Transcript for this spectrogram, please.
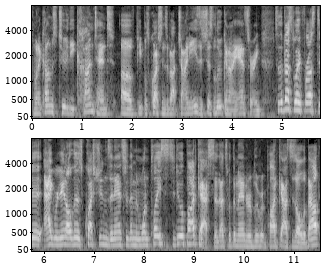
when it comes to the content of people's questions about Chinese, it's just Luke and I answering. So the best way for us to aggregate all those questions and answer them in one place is to do a podcast. So that's what the Mandarin Blueprint podcast is all about.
